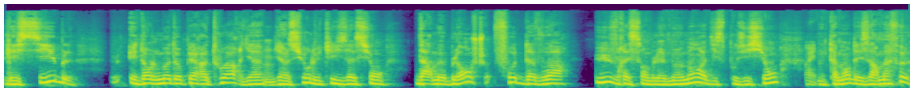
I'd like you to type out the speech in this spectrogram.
les cibles, et dans le mode opératoire, il y a mmh. bien sûr l'utilisation d'armes blanches, faute d'avoir eu vraisemblablement à disposition, notamment des armes à feu.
